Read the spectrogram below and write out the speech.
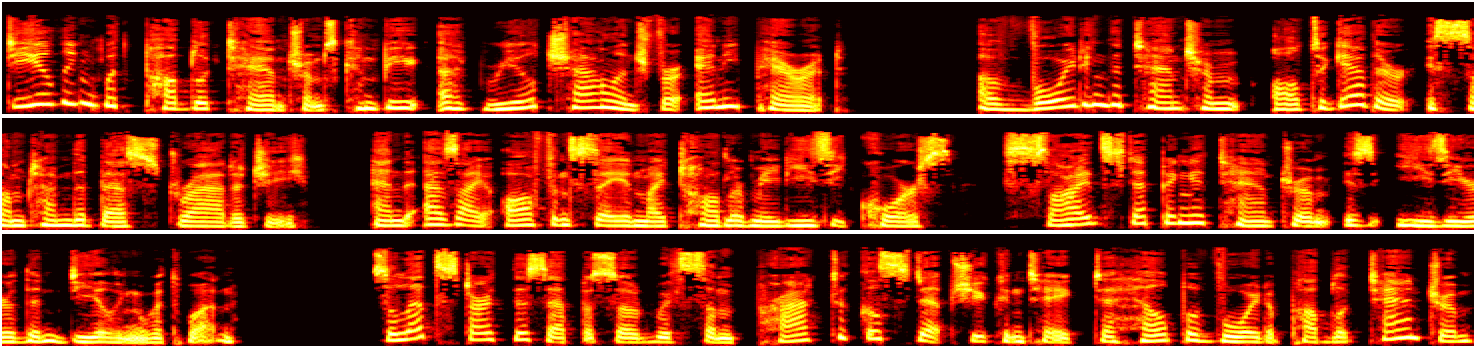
dealing with public tantrums can be a real challenge for any parent. Avoiding the tantrum altogether is sometimes the best strategy. And as I often say in my Toddler Made Easy course, sidestepping a tantrum is easier than dealing with one. So let's start this episode with some practical steps you can take to help avoid a public tantrum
